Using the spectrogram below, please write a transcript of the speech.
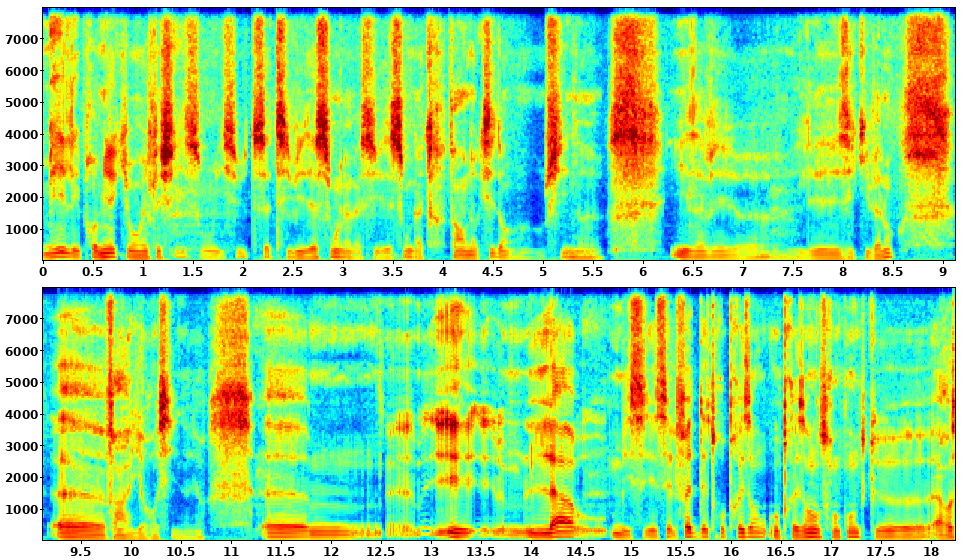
Mais les premiers qui ont réfléchi sont issus de cette civilisation-là, la civilisation grecque. Enfin, en Occident, en Chine, euh, ils avaient euh, les équivalents. Euh, enfin, ailleurs aussi, d'ailleurs. Et là, mais c'est le fait d'être au présent. Au présent, on se rend compte que alors,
